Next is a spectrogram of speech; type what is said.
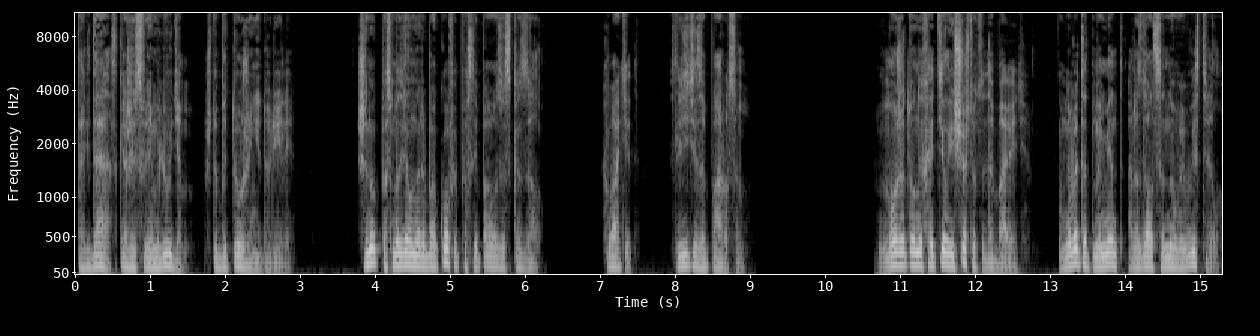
«Тогда скажи своим людям, чтобы тоже не дурили». Шинук посмотрел на рыбаков и после паузы сказал. «Хватит. Следите за парусом». Может, он и хотел еще что-то добавить. Но в этот момент раздался новый выстрел,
